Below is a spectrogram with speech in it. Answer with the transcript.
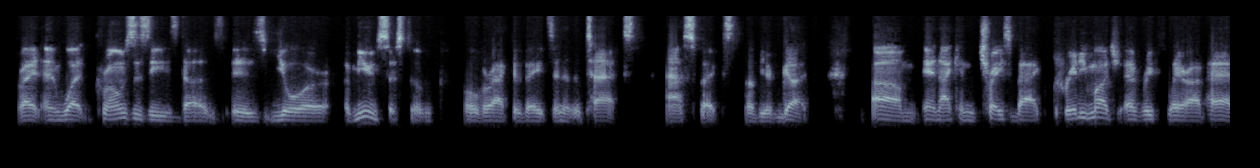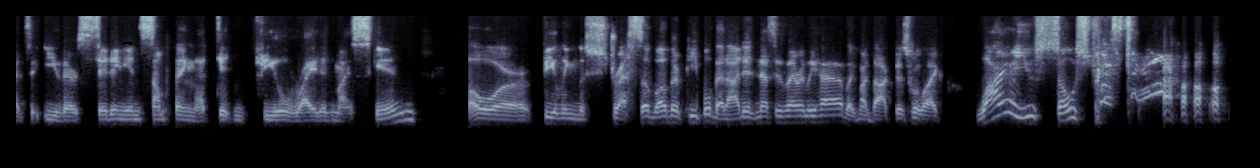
right? And what Crohn's disease does is your immune system overactivates and it attacks aspects of your gut. Um, and I can trace back pretty much every flare I've had to either sitting in something that didn't feel right in my skin or feeling the stress of other people that I didn't necessarily have. Like my doctors were like, why are you so stressed out?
